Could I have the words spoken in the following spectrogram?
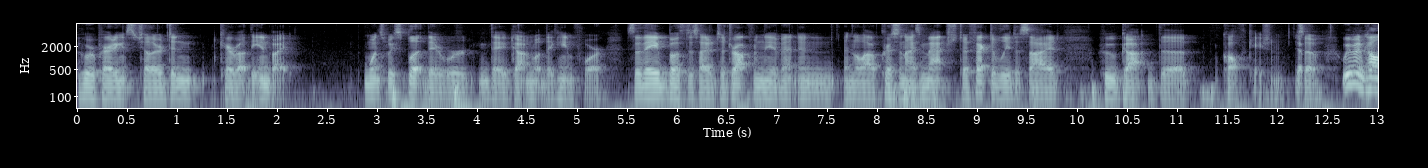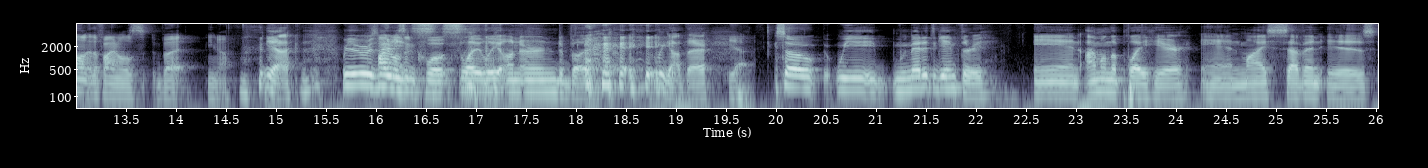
who were paired against each other didn't care about the invite. Once we split, they were they had gotten what they came for. So they both decided to drop from the event and, and allow Chris and I's match to effectively decide who got the qualification. So we've been calling it the finals, but you know, yeah, we, it was Finals in quotes. slightly unearned, but we got there. yeah. So we we made it to game three, and I'm on the play here, and my seven is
